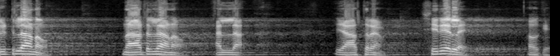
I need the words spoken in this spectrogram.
വീട്ടിലാണോ? നാട്ടിലാണോ? അല്ല. യാത്രയാണ്. ശരിയല്ലേ? ഓക്കെ.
